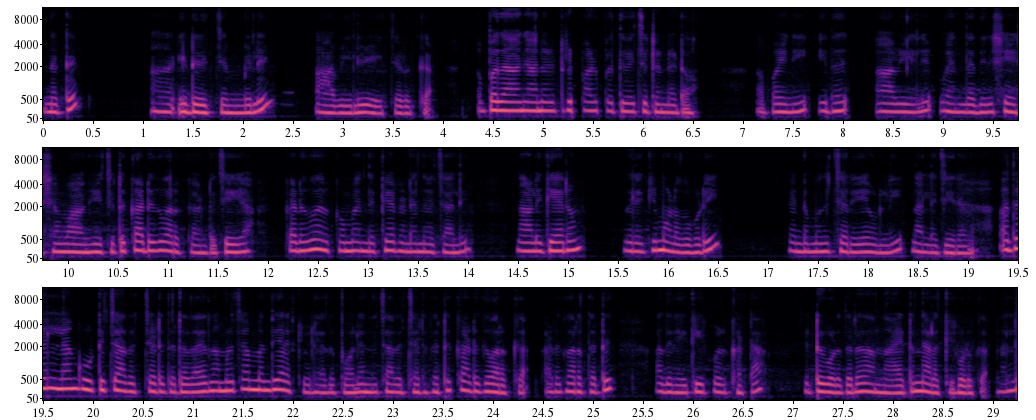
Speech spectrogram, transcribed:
എന്നിട്ട് ഇഡലിച്ചെമ്പിൽ ആവിയിൽ വേവിച്ചെടുക്കുക. അപ്പോൾ ഇതാ ഞാനൊരു ട്രിപ്പ് അടുപ്പത്ത് വെച്ചിട്ടുണ്ട് കേട്ടോ അപ്പോൾ ഇനി ഇത് ആവിയിൽ വെന്തതിന് ശേഷം വാങ്ങി വെച്ചിട്ട് കടുക് വറുക്കുകയാണ് കേട്ടോ ചെയ്യുക കടുക് വറുക്കുമ്പോൾ എന്തൊക്കെ ഇടണമെന്ന് വെച്ചാൽ നാളികേരം ഇതിലേക്ക് മുളക് പൊടി രണ്ട് മൂന്ന് ചെറിയ ഉള്ളി നല്ല ജീരകം. അതെല്ലാം കൂട്ടി ചതച്ചെടുത്തിട്ട് അതായത് നമ്മൾ ചമ്മന്തി അരയ്ക്കൂലേ അതുപോലെ ഒന്ന് ചതച്ചെടുത്തിട്ട് കടുക് വറുക്കുക. കടുക് വറുത്തിട്ട് അതിലേക്ക് ഈ കൊഴുക്കട്ട ഇട്ട് കൊടുത്തിട്ട് നന്നായിട്ട് ഇളക്കി കൊടുക്കുക. നല്ല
